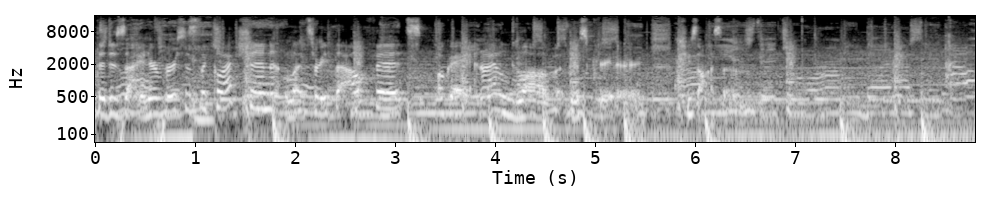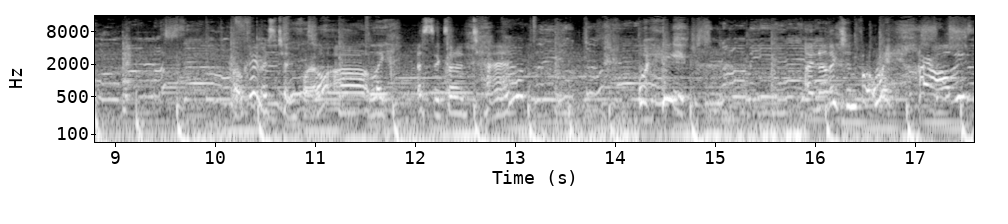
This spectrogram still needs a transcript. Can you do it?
The designer versus the collection. Let's rate the outfits. Okay, and I love this creator. She's awesome. Okay, Miss Tinfoil. Uh, like a 6 out of 10? Wait. Another tinfoil. Wait, are all these.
